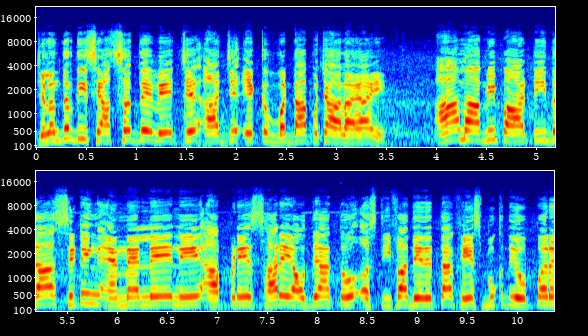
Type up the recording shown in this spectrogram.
ਜਲੰਧਰ ਦੀ ਸਿਆਸਤ ਦੇ ਵਿੱਚ ਅੱਜ ਇੱਕ ਵੱਡਾ ਭੁਚਾਲ ਆਇਆ ਏ। ਆਮ ਆਦਮੀ ਪਾਰਟੀ ਦਾ ਸਿਟਿੰਗ ਐਮਐਲਏ ਨੇ ਆਪਣੇ ਸਾਰੇ ਅਹੁਦਿਆਂ ਤੋਂ ਅਸਤੀਫਾ ਦੇ ਦਿੱਤਾ। ਫੇਸਬੁੱਕ ਦੇ ਉੱਪਰ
